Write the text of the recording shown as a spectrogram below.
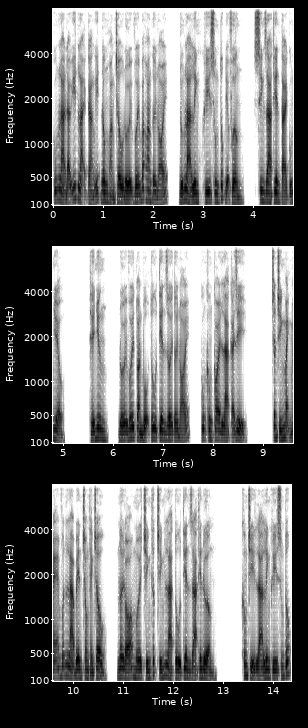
cũng là đã ít lại càng ít đông hoàng châu đối với bắc hoang tới nói, đúng là linh khí sung túc địa phương, sinh ra thiên tài cũng nhiều. Thế nhưng, đối với toàn bộ tu tiên giới tới nói, cũng không coi là cái gì. Chân chính mạnh mẽ vẫn là bên trong thánh châu, nơi đó mới chính thức chính là tu tiên giả thiên đường. Không chỉ là linh khí sung túc,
